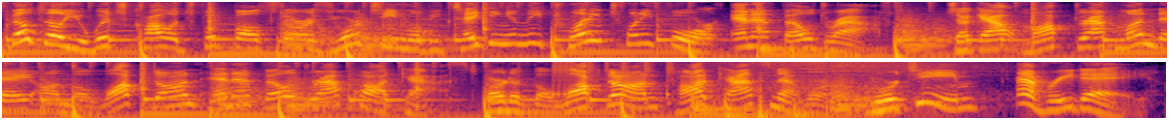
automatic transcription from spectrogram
They'll tell you which college football stars your team will be taking in the 2024 NFL Draft. Check out Mock Draft Monday on the Locked On NFL Draft Podcast, part of the Locked On Podcast Network. Your team every day.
